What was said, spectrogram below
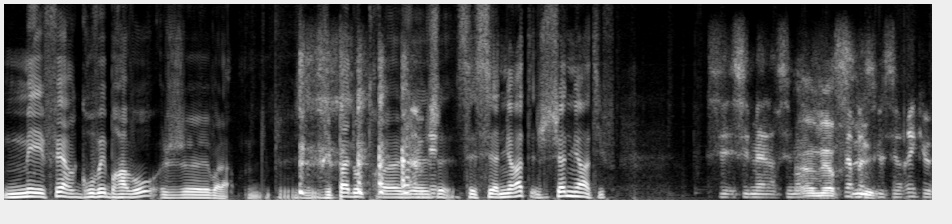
mais faire groover bravo, je voilà, j'ai pas d'autre, euh, je- je- c'est admiratif, je suis admiratif. C'est c'est mar- c'est marrant Ah, merci. ça parce que c'est vrai que euh,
